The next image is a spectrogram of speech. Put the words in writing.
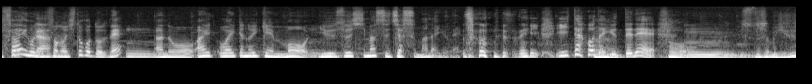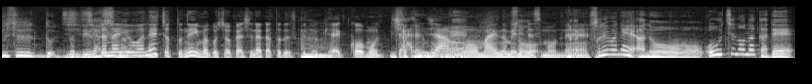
最後にその一言でね、うん。あのお相手の意見も融通しますじゃ済まないよね、そうですね。い言いたい放題言ってね、そう。うん。そも融通ど言った内容はねちょっとね今ご紹介しなかったですけど、うん。結構もうじゃんねんじゃんもう前のめりですもんね。それはねあのお家の中で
